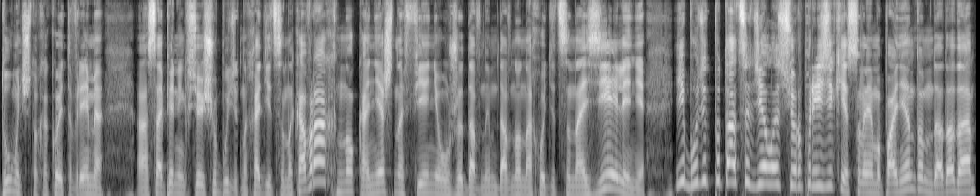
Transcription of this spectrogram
думать, что какое-то время а, соперник все еще будет находиться на коврах, но, конечно, Феня уже давным-давно находится на зелени и будет пытаться делать сюрпризики своим оппонентам, да-да-да.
